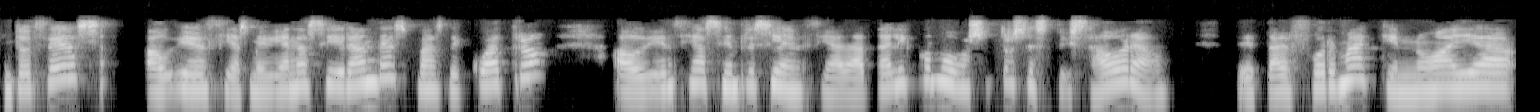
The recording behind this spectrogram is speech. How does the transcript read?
Entonces, audiencias medianas y grandes, más de cuatro, audiencia siempre silenciada, tal y como vosotros estáis ahora de tal forma que no haya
